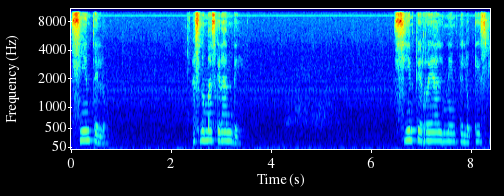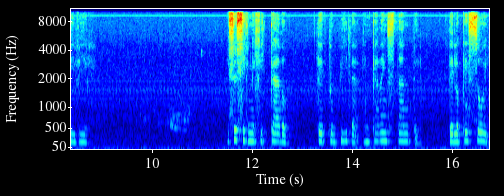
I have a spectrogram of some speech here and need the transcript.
Siéntelo. Hazlo más grande. Siente realmente lo que es vivir. Ese significado de tu vida en cada instante, de lo que es hoy,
